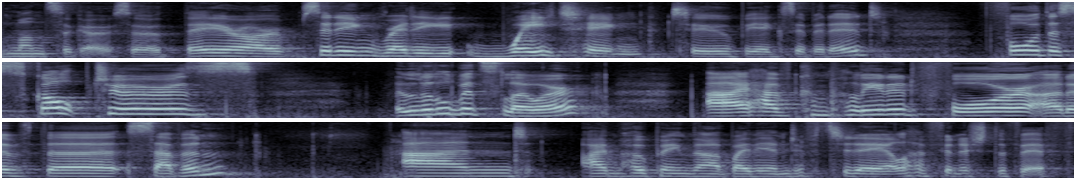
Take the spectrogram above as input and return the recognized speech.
months ago. So they are sitting ready, waiting to be exhibited. For the sculptures, a little bit slower. I have completed four out of the seven, and I'm hoping that by the end of today, I'll have finished the fifth.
